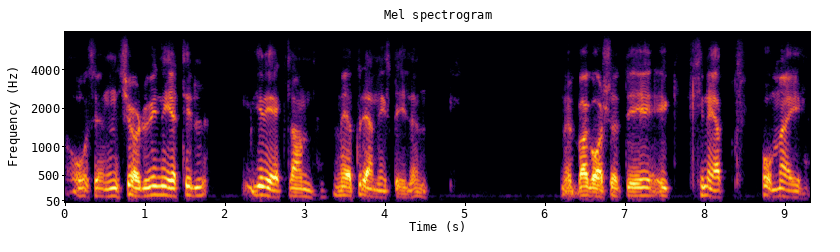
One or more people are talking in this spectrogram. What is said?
och sen körde vi ner till Grekland med träningsbilen. Med bagaget i, i knät på mig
